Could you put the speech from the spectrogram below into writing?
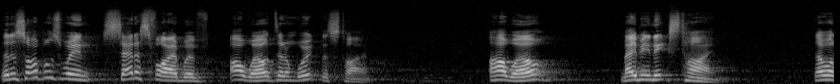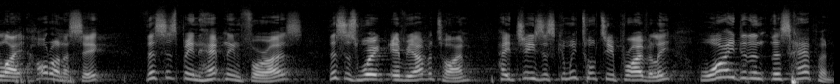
The disciples weren't satisfied with, oh, well, it didn't work this time. Oh, well, maybe next time. They were like, hold on a sec. This has been happening for us. This has worked every other time. Hey, Jesus, can we talk to you privately? Why didn't this happen?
